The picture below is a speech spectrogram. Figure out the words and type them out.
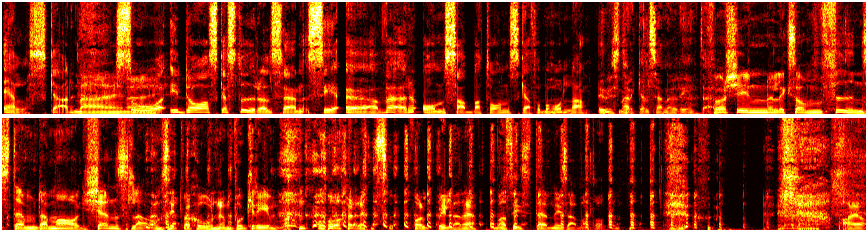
älskar. Nej, Så nej. idag ska styrelsen se över om Sabaton ska få behålla Mm, just det. utmärkelsen eller inte. För sin liksom finstämda magkänsla om situationen på Krim. Årets folkbildare, basisten i Sabaton. Ja, ja.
